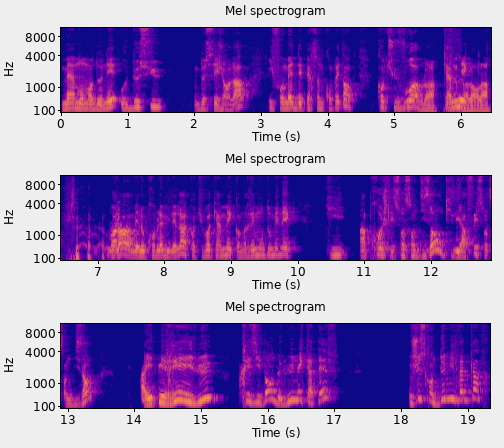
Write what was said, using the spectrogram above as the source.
Mais à un moment donné, au-dessus de ces gens-là, il faut mettre des personnes compétentes. Quand tu vois qu'un mec, alors là, voilà, mais le problème il est là. Quand tu vois qu'un mec comme Raymond Domenech, qui approche les 70 ans ou qui a fait 70 ans, a été réélu président de l'UNECATEF jusqu'en 2024.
